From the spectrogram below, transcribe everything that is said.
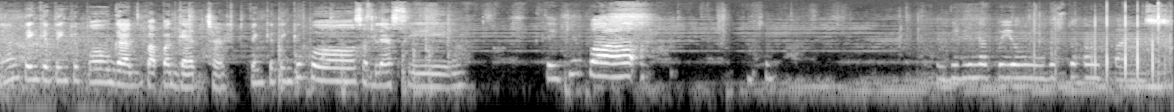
Yan, thank you, thank you po, God, Papa God, sir. Thank you, thank you po sa blessing. Thank you po. Nabili na po yung gusto kong pants.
